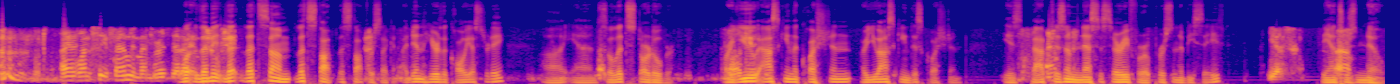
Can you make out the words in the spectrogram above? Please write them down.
I want to unsafe family members that well, I let me let, let's um let's stop. Let's stop for a second. I didn't hear the call yesterday, uh, and so let's start over. Are you asking the question? Are you asking this question? Is baptism necessary for a person to be saved? yes. The answer Um, is no.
